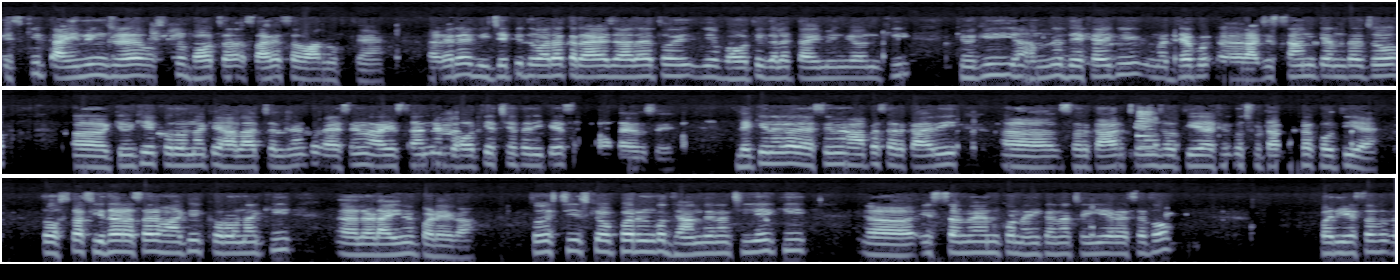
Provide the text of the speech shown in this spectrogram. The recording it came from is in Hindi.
इसकी टाइमिंग जो है उस पर बहुत सारे सवाल उठते हैं। अगर ये बीजेपी द्वारा कराया जा रहा है तो ये बहुत ही गलत टाइमिंग है उनकी क्योंकि हमने देखा है कि मध्य राजस्थान के अंदर जो आ, क्योंकि कोरोना के हालात चल रहे हैं तो ऐसे में राजस्थान में बहुत ही अच्छे तरीके से आता है उसे। लेकिन अगर ऐसे में वहाँ पर सरकारी आ, सरकार चेंज होती है या फिर कुछ छुटा फटक होती है तो उसका सीधा असर वहाँ की कोरोना की लड़ाई में पड़ेगा। तो इस चीज़ के ऊपर इनको ध्यान देना चाहिए कि इस समय इनको नहीं करना चाहिए वैसे तो। पर ये सब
